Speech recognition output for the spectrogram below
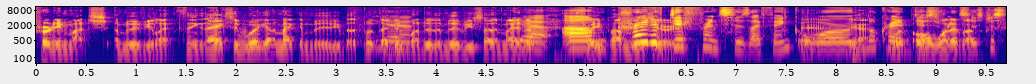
pretty much a movie length thing. They actually were going to make a movie, but they put they Yeah. didn't want to do the movie, so they made Yeah. a, a Um, three part creative miniseries. differences, I think, Yeah, or not creative what- or differences. whatever. Just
